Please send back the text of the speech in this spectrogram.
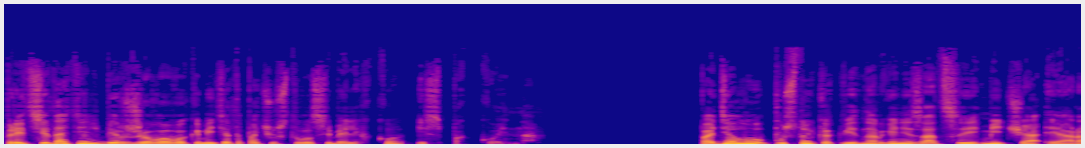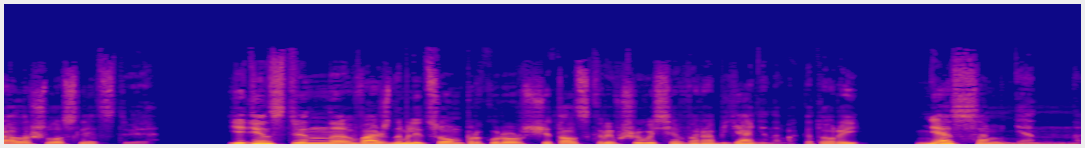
председатель биржевого комитета почувствовал себя легко и спокойно. По делу пустой, как видно, организации «Меча и Орала» шло следствие. Единственно важным лицом прокурор считал скрывшегося Воробьянинова, который, несомненно,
